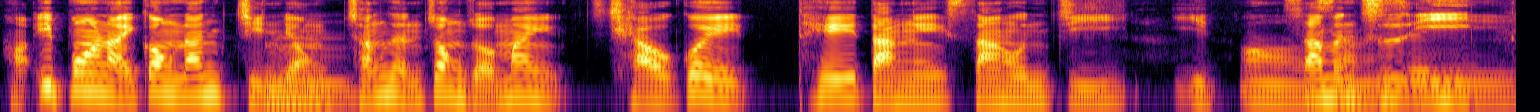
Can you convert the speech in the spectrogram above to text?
好，一般来讲，咱尽量成人纵走卖超过体重的三分之一。一三分之一，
